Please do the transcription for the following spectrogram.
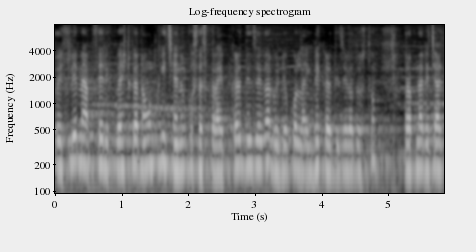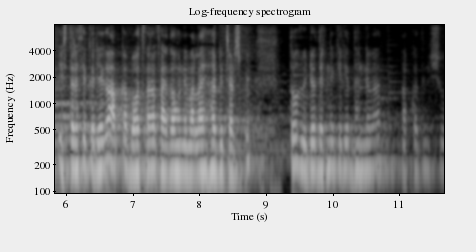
तो इसलिए मैं आपसे रिक्वेस्ट कर रहा हूँ कि चैनल को सब्सक्राइब कर दीजिएगा वीडियो को लाइक भी कर दीजिएगा दोस्तों। और अपना रिचार्ज इस तरह से करिएगा, आपका बहुत सारा फ़ायदा होने वाला है हर रिचार्ज पर तो वीडियो देखने के लिए धन्यवाद। आपका दिन शुभ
